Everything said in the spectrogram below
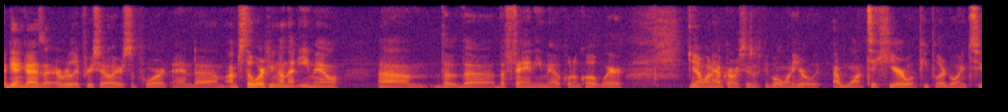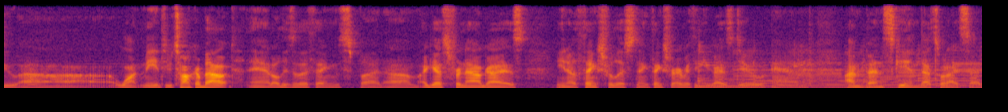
again, guys, I, really appreciate all your support, and um, I'm still working on that email, um, the the the fan email, quote unquote, where you know, I want to have conversations with people. I want to hear what I want to hear what people are going to uh, want me to talk about and all these other things. But um, I guess for now, guys, you know, thanks for listening. Thanks for everything you guys do. And I'm Benski, and that's what I said.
